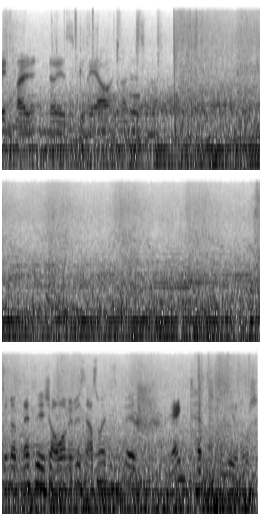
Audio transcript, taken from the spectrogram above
Jeden Fall ein neues Gewehr und alles. Das sind doch letztlich, aber wir müssen erstmal diesen beschränkten Spiel durch.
